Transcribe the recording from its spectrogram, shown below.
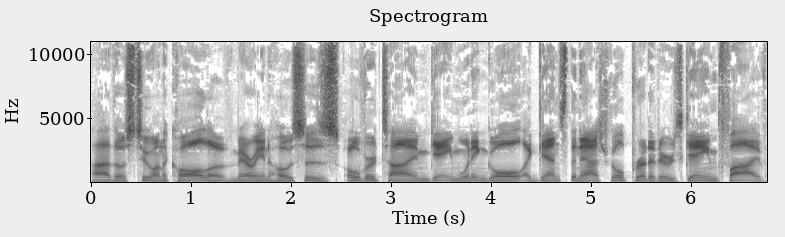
uh, those two on the call of Marian Hossa's overtime game-winning goal against the Nashville Predators, Game Five.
